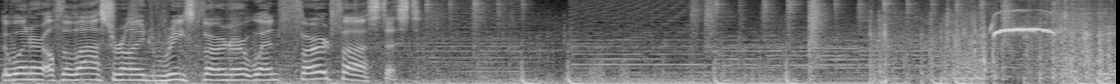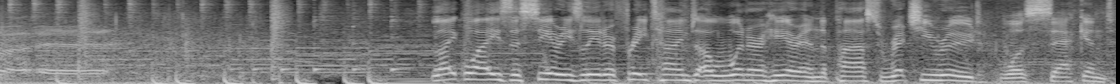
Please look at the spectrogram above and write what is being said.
The winner of the last round, Rhys Verner, went third fastest. Likewise, the series leader, three times a winner here in the past, Richie Rude, was second.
